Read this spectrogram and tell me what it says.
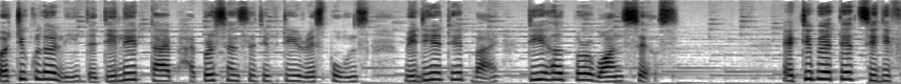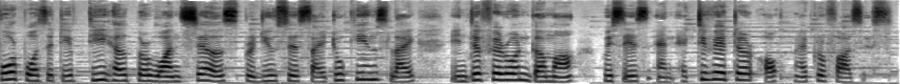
particularly the delayed type hypersensitivity response mediated by T helper 1 cells. Activated CD4 positive T helper 1 cells produces cytokines like interferon gamma which is an activator of macrophages.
